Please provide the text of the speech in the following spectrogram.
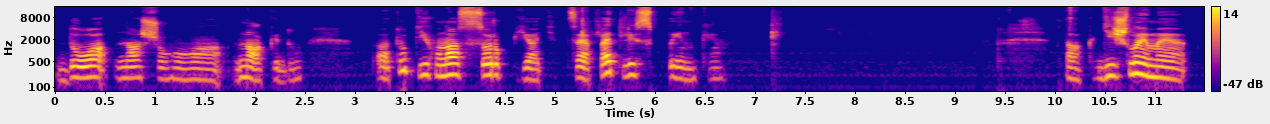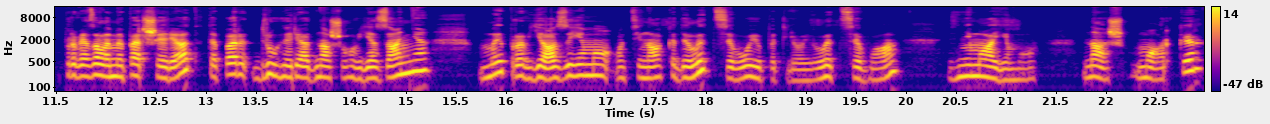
до нашого накиду. Тут їх у нас 45. Це петлі спинки. Так, дійшли ми, пров'язали ми перший ряд, тепер другий ряд нашого в'язання ми пров'язуємо оці накиди лицевою петлею. Лицева, знімаємо наш маркер,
